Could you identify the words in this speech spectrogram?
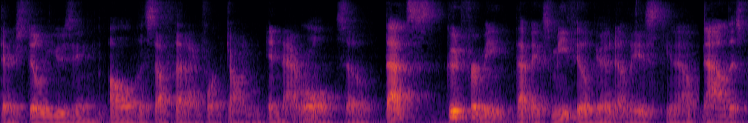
they're still using all of the stuff that I've worked on in that role. So, that's good for me. That makes me feel good, at least, you know. Now, this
